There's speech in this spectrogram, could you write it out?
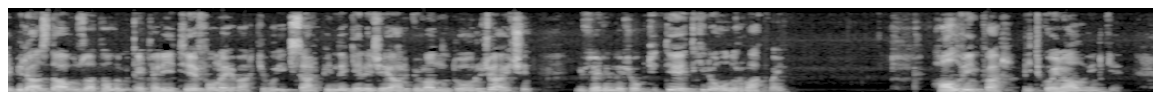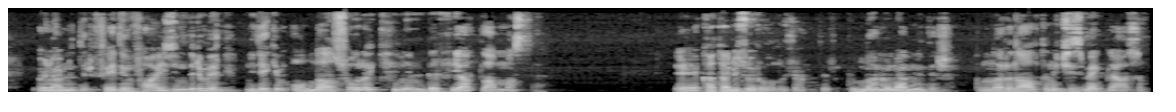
E, biraz daha uzatalım. Ether ETF onayı var ki bu XRP'nin de geleceği argümanlı doğuracağı için üzerinde çok ciddi etkili olur bakmayın. Halving var. Bitcoin halvingi. Önemlidir. Fed'in faiz indirimi. Nitekim ondan sonrakinin de fiyatlanması e, katalizörü olacaktır. Bunlar önemlidir. Bunların altını çizmek lazım.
